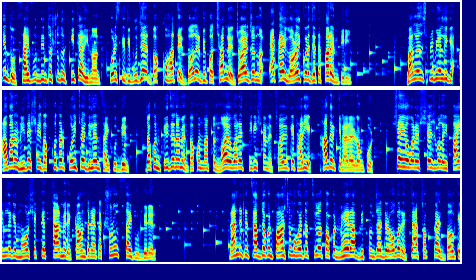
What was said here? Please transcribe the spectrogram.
কিন্তু সাইফুদ্দিন তো শুধু হিটারই নন, পরিস্থিতি বুঝে দক্ষ হাতে দলের বিপদ সামলে জয়ের জন্য একাই লড়াই করে যেতে পারেন তিনি। বাংলাদেশ প্রিমিয়ার লিগে আবারও নিজের সেই দক্ষতার পরিচয় দিলেন সাইফুদ্দিন। যখন ক্রিজে নামেন, তখন মাত্র নয় ওভারে তিরিশ রানে ছয় উইকেট হারিয়ে খাদের কিনারায় রংপুর। সেই ওভারের শেষ বলেই ফাইন লেগে মহশেখকে চার মেরে কাউন্টার অ্যাটাক শুরু সাইফুদ্দিনের। রান রেটের চাপ যখন পাহাড়সম হয়ে যাচ্ছিল, তখন মেহরাব মৃত্যুঞ্জয়দের ওভারে চার ছক্কায় দলকে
